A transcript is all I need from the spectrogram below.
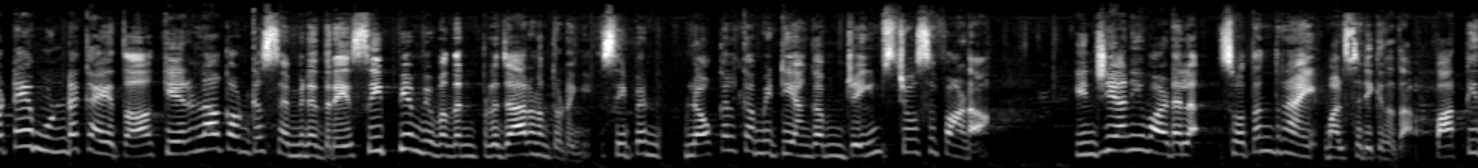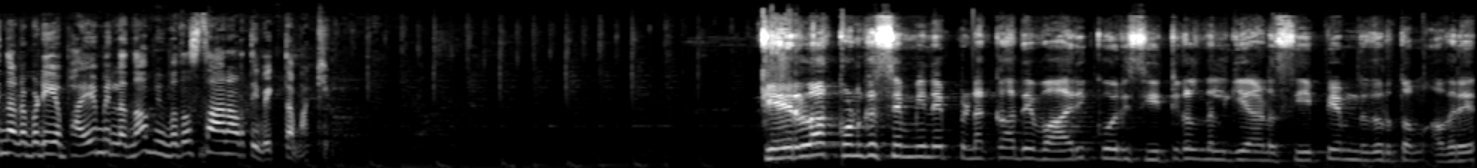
കോട്ടയം മുണ്ടക്കയത്ത് കേരള കോൺഗ്രസ് എമ്മിനെതിരെ സി പി എം വിമതൻ പ്രചാരണം തുടങ്ങി. C P M local committee അംഗം ജെയിംസ് ജോസഫാണ് ഇഞ്ചിയാനി വാർഡിൽ സ്വതന്ത്രനായി മത്സരിക്കുന്നത്. പാർട്ടി നടപടിയെ ഭയമില്ലെന്ന് വിമത സ്ഥാനാർത്ഥി വ്യക്തമാക്കി. കേരള കോൺഗ്രസ് എമ്മിനെ പിണക്കാതെ വാരിക്കോരി സീറ്റുകൾ നൽകിയാണ് സി പി എം നേതൃത്വം അവരെ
